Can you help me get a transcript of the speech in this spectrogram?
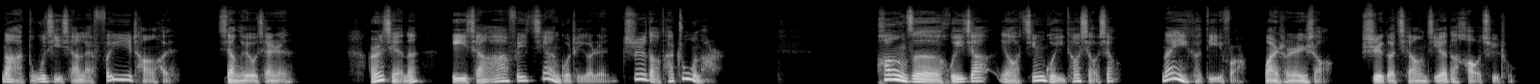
那赌起钱来非常狠，像个有钱人。而且呢，以前阿飞见过这个人，知道他住哪儿。胖子回家要经过一条小巷，那个地方晚上人少，是个抢劫的好去处。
